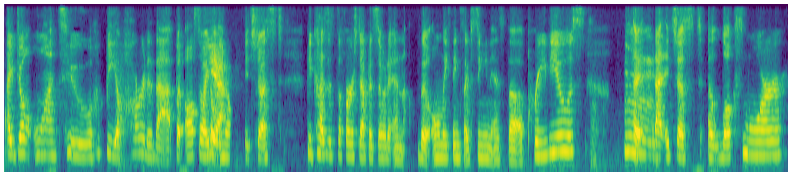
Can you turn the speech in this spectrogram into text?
I don't want to be a part of that. But also, I don't Yeah. know. if It's just because it's the first episode, and the only things I've seen is the previews. uh, Mm. that it just it looks more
